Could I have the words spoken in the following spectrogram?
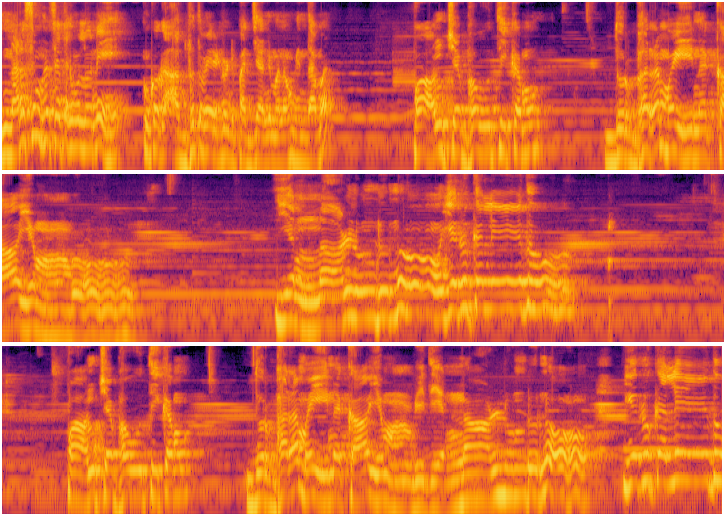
నరసింహ శతకంలోనే ఇంకొక అద్భుతమైనటువంటి పద్యాన్ని మనం విందామా? పాంచభౌతికము దుర్భరమైన కాయంబు. ఎన్నాళ్ళుండునో ఎరుకలేదు. పాంచభౌతికము దుర్భరమైన కాయం విధి ఎన్నాళ్ళుండునో ఎరుకలేదు.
